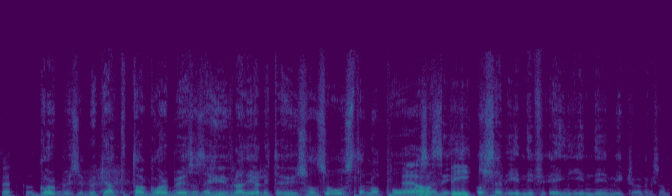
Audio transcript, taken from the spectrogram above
Fett gott. Gorbis, jag brukar alltid ta Gorbis och så hyvlade jag lite hushållsost och la på Ja, och, sen, i, spik. och sen in i, in, in i mikron liksom.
